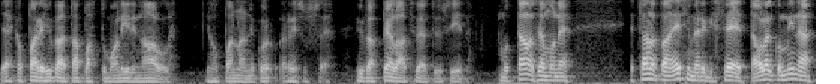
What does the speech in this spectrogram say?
ja ehkä pari hyvää tapahtumaa niiden alle, johon pannaan niin resursseja. Hyvä pelaat hyötyy siitä. Mutta tämä on semmoinen, että sanotaan esimerkiksi se, että olenko minä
